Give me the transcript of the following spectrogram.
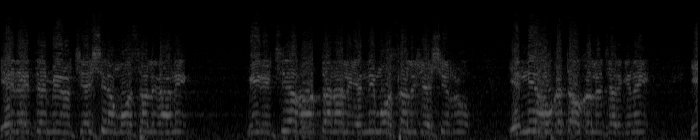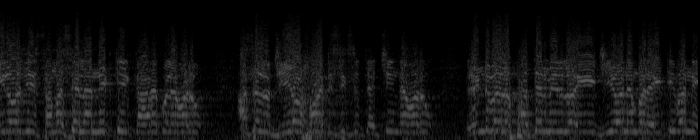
ఏదైతే మీరు చేసిన మోసాలు కానీ మీరు ఇచ్చిన వాగ్దానాలు ఎన్ని మోసాలు చేసిర్రు ఎన్ని అవకతవకలు జరిగినాయి? ఈ రోజు ఈ సమస్యలన్నిటికీ కారకులు ఎవరు? అసలు జియో ఫార్టీ సిక్స్ తెచ్చింది ఎవరు రెండు వేల పద్దెనిమిదిలో ఈ జియో నెంబర్ ఎయిటీ వన్ని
